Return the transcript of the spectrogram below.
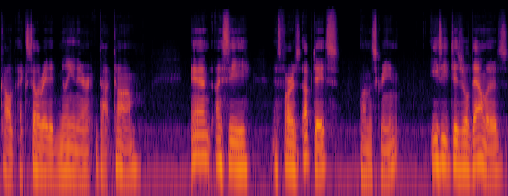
called acceleratedmillionaire.com and I see as far as updates on the screen Easy Digital Downloads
